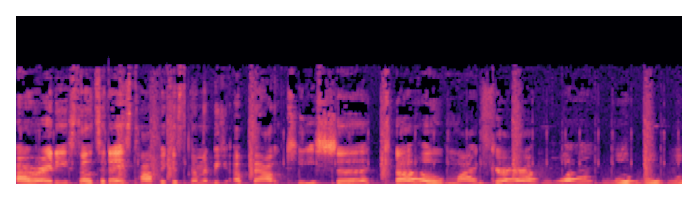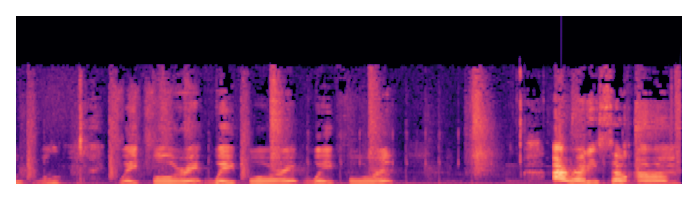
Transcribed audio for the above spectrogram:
Alrighty, so today's topic is to be about Keyshia Cole, my girl. What? Woo, woo, woo, woo. Wait for it, wait for it, wait for it. Alrighty, so um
